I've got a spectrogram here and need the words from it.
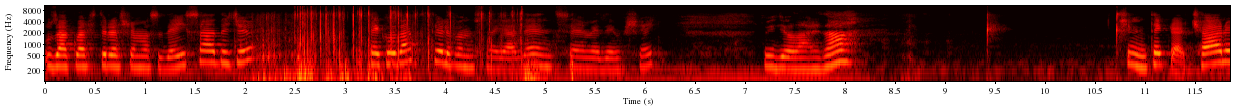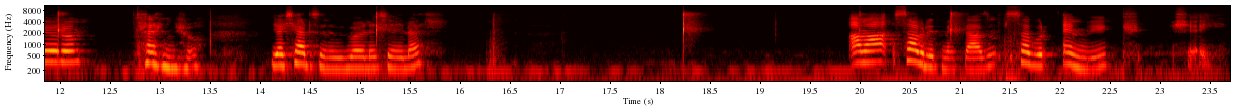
Uzaklaştır aşaması değil sadece. Tek odak telefon üstüne geldi. En sevmediğim şey videolarda. Şimdi tekrar çağırıyorum. Gelmiyor. Yaşarsınız böyle şeyler. Ama sabretmek lazım. Sabır en büyük şey.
